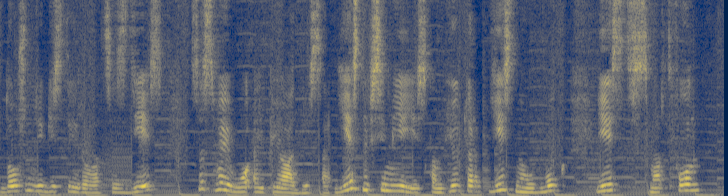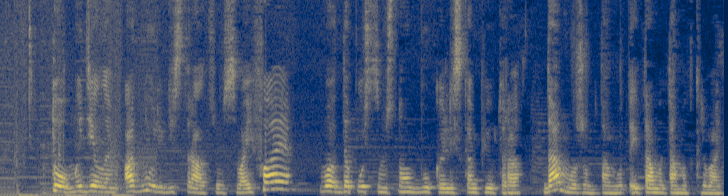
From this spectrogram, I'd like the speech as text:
должен регистрироваться здесь со своего IP-адреса. Если в семье есть компьютер, есть ноутбук, есть смартфон, то мы делаем одну регистрацию с Wi-Fi, вот, допустим, с ноутбука или с компьютера, да, можем там вот и там, и там открывать.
